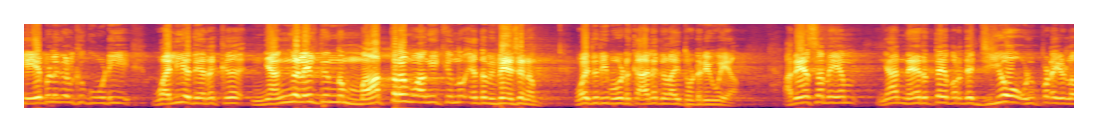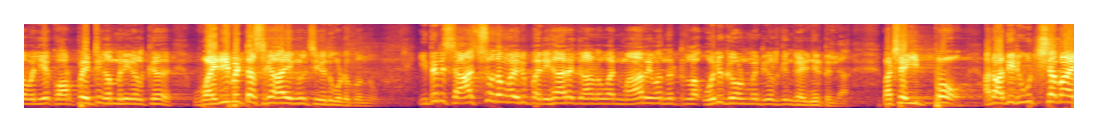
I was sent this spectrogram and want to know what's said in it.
കേബിളുകൾക്ക് കൂടി വലിയ നിരക്ക് ഞങ്ങളിൽ നിന്ന് മാത്രം വാങ്ങിക്കുന്നു എന്ന വിവേചനം വൈദ്യുതി ബോർഡ് കാലങ്ങളായി തുടരുകയാണ്. അതേസമയം ഞാൻ നേരത്തെ പറഞ്ഞ ജിയോ ഉൾപ്പെടെയുള്ള വലിയ കോർപ്പറേറ്റ് കമ്പനികൾക്ക് വഴിവിട്ട സഹായങ്ങൾ ചെയ്തു കൊടുക്കുന്നു. ഇതിന് ശാശ്വതമായ ഒരു പരിഹാരം കാണുവാൻ മാറി വന്നിട്ടുള്ള ഒരു ഗവൺമെന്റുകൾക്കും കഴിഞ്ഞിട്ടില്ല. പക്ഷേ ഇപ്പോൾ അത് അതിരൂക്ഷമായ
